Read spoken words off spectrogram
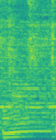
Hey!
